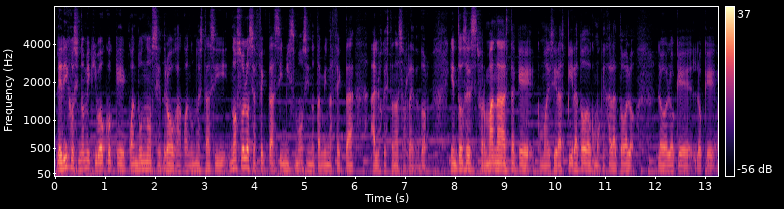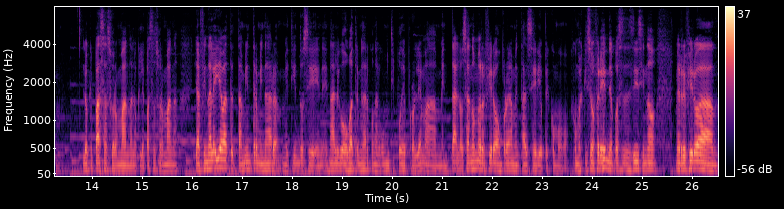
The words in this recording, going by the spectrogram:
le dijo, si no me equivoco, que cuando uno se droga, cuando uno está así, no solo se afecta a sí mismo, sino también afecta a los que están a su alrededor. Y entonces su hermana hasta que, como decir, aspira todo, como que jala todo lo, lo, lo que... Lo que lo que pasa a su hermana, lo que le pasa a su hermana, y al final ella va a también terminar metiéndose en, algo o va a terminar con algún tipo de problema mental. O sea, no me refiero a un problema mental serio, pues, como, como esquizofrenia o cosas así, sino me refiero a,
